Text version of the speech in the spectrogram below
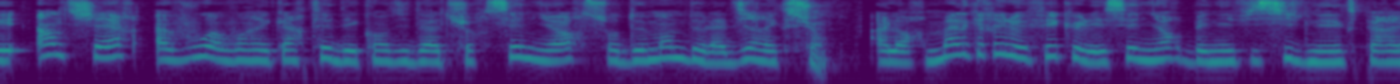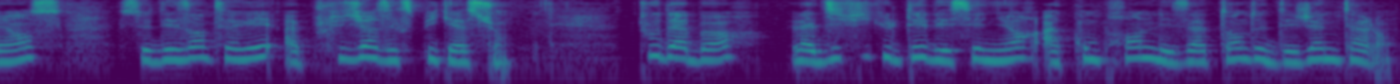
et un tiers avoue avoir écarté des candidatures seniors sur demande de la direction. Alors malgré le fait que les seniors bénéficient d'une expérience, ce désintérêt a plusieurs explications. Tout d'abord, la difficulté des seniors à comprendre les attentes des jeunes talents.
